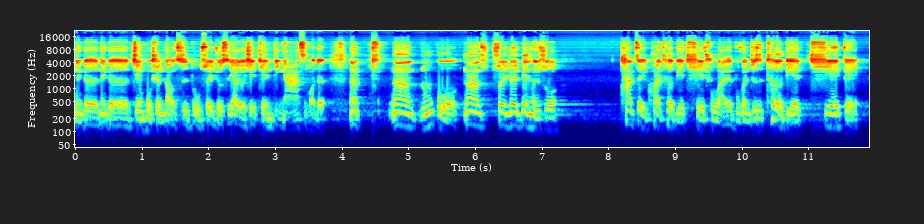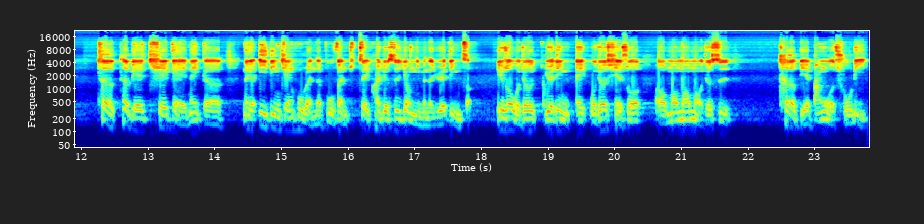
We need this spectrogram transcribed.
那个那个监护宣告制度，所以就是要有一些鉴定啊什么的。那那如果那所以就会变成说，他这一块特别切出来的部分，就是特别切给特特别切给那个那个议定监护人的部分，这一块就是用你们的约定走。比如说，我就约定，哎，我就写说，哦，某某某就是特别帮我处理，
